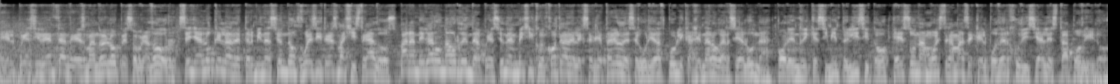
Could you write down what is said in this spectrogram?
El presidente Andrés Manuel López Obrador señaló que la determinación de un juez y tres magistrados para negar una orden de aprehensión en México en contra del exsecretario de Seguridad Pública Genaro García Luna por enriquecimiento ilícito es una muestra más de que el Poder Judicial está podrido.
